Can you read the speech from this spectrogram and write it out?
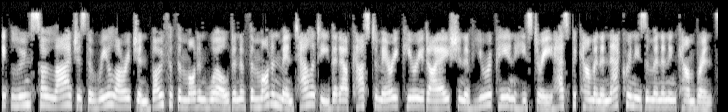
It looms so large as the real origin both of the modern world and of the modern mentality that our customary periodization of European history has become an anachronism and an encumbrance.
